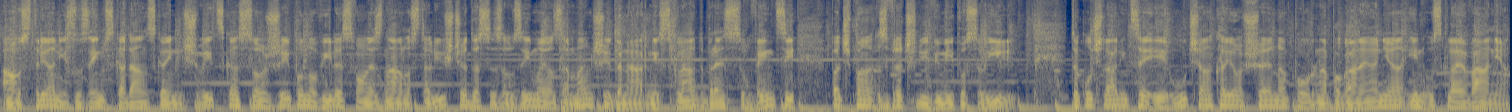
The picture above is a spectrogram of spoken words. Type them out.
Avstrija, Nizozemska, Danska in Švedska so že ponovile svoje znano stališče, da se zauzemajo za manjši denarni sklad brez subvencij, pač pa z vračljivimi posojili. Tako članice EU čakajo še naporna pogajanja in usklajevanja,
